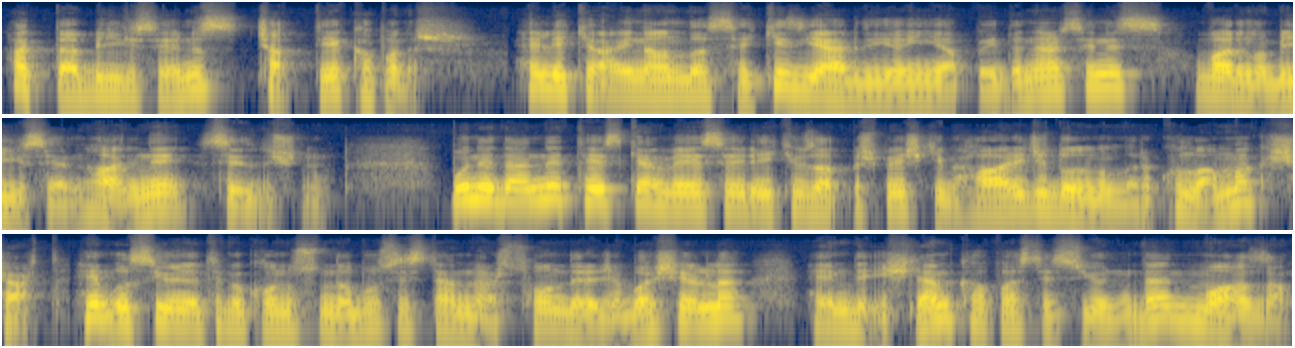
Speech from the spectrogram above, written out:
Hatta bilgisayarınız çat diye kapanır. Hele ki aynı anda 8 yerde yayın yapmayı denerseniz varın o bilgisayarın halini siz düşünün. Bu nedenle Tascam VSR265 gibi harici donanımları kullanmak şart. Hem ısı yönetimi konusunda bu sistemler son derece başarılı hem de işlem kapasitesi yönünden muazzam.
